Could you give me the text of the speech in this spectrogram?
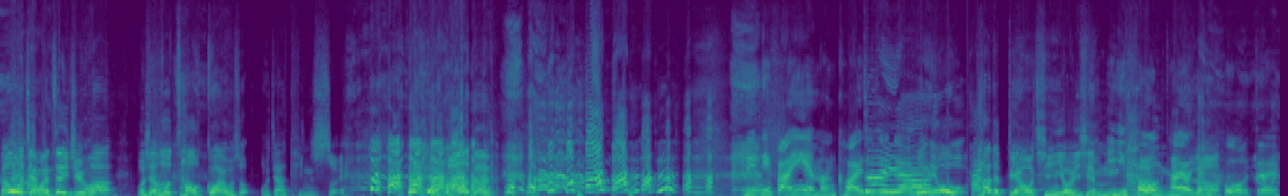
然后我讲完这一句话，我想说超怪，我说我家停水。然后呢，你你反应也蛮快的，真的。我因为我他的表情有一些疑惑，他有疑惑，对。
